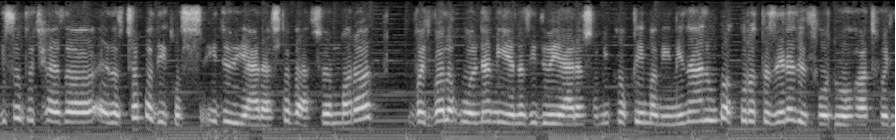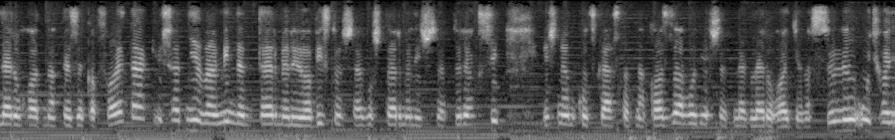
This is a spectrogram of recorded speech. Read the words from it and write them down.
Viszont, hogyha ez a, ez a csapadékos időjárás tovább fönnmarad, vagy valahol nem ilyen az időjárás, a mikroklíma, mint mi nálunk, akkor ott azért előfordulhat, hogy lerohadnak ezek a fajták, és hát nyilván minden termelő a biztonságos termelésre törekszik, és nem kockáztatnak azzal, hogy esetleg lerohadjon a szülő, úgyhogy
